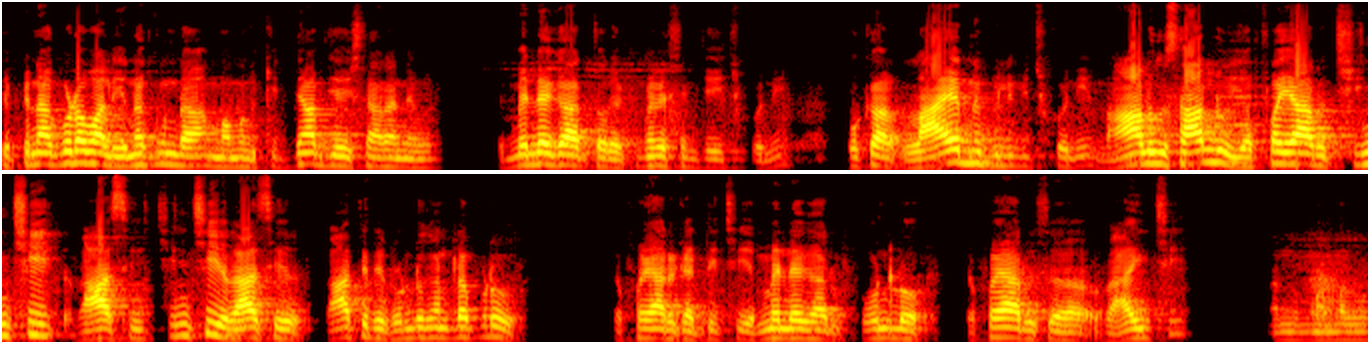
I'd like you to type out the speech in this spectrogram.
చెప్పినా కూడా వాళ్ళు వినకుండా మమ్మల్ని కిడ్నాప్ చేసినారని ఎమ్మెల్యే గారితో రికమెండేషన్ చేయించుకొని ఒక లాయర్ని పిలిపించుకొని నాలుగు సార్లు ఎఫ్ఐఆర్ చించి రాసి చించి రాసి రాత్రి రెండు గంటలప్పుడు ఎఫ్ఐఆర్ కట్టించి ఎమ్మెల్యే గారు ఫోన్లో ఎఫ్ఐఆర్ రాయించి నన్ను మమ్మల్ని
